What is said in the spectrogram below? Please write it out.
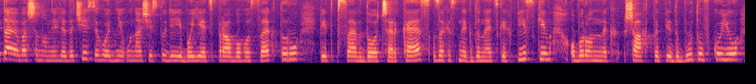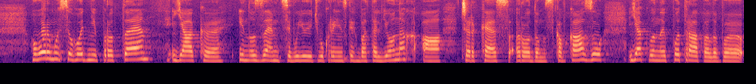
Вітаю вас, шановні глядачі. Сьогодні у нашій студії боєць правого сектору під псевдо Черкес, захисник донецьких пісків, оборонник шахти під Бутовкою. Говоримо сьогодні про те, як е, іноземці воюють в українських батальйонах, а Черкес родом з Кавказу, як вони потрапили в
